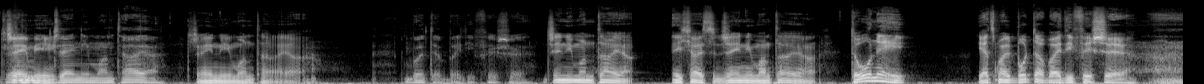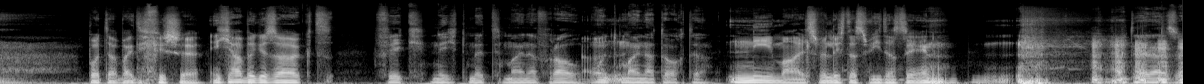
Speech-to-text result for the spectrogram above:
Jamie. Janie Montoya. Janie Montaya. Butter bei die Fische. Jenny Montaya. Ich heiße Janie Montaya. Toni! Jetzt mal Butter bei die Fische. Butter bei die Fische. Ich habe gesagt, Fick nicht mit meiner Frau und meiner Tochter. niemals will ich das wiedersehen. Und er dann so,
